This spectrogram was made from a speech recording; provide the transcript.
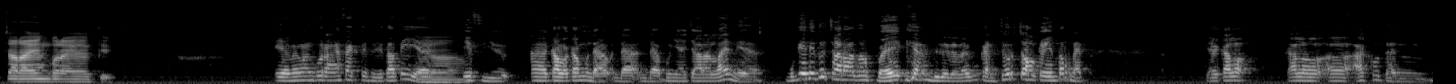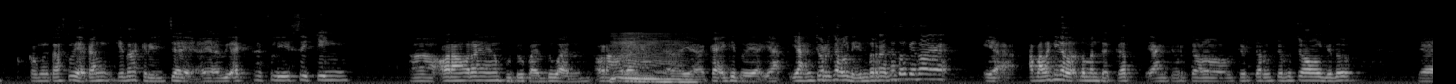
Cara yang kurang efektif. ya memang kurang efektif sih tapi ya Iya. if you eh, kalau kamu ndak ndak ndak punya cara lain ya mungkin itu cara terbaik yang bisa dilakukan curcol ke internet ya kalau kalau eh, aku dan komunitasku ya kan kita gereja ya ya we actively seeking eh, orang-orang yang butuh bantuan orang-orang yang Hmm. eh, ya kayak gitu ya yang yang curcol di internet itu kita ya apalagi kalau teman dekat yang curcol curcol curcol gitu ya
